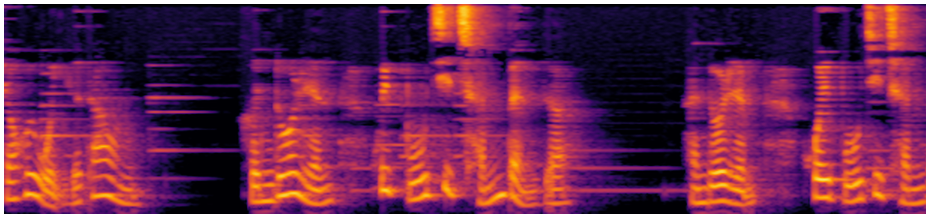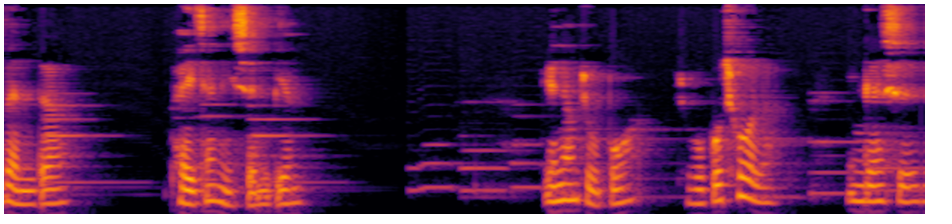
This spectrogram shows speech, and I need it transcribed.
教会我一个道理：很多人会不计成本的，很多人会不计成本的陪在你身边。原谅主播，主播播错了，应该是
